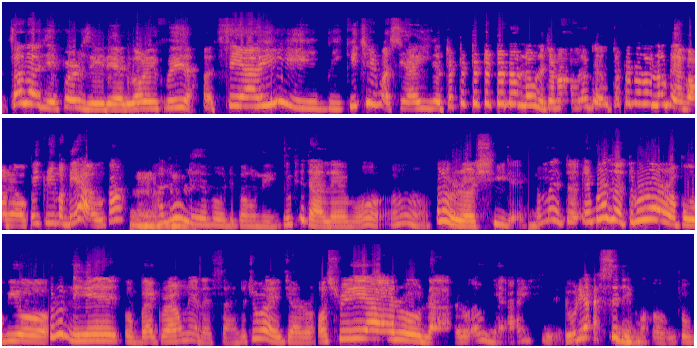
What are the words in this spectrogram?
စချင်း first day တယ်ဒီကောင်လေးဖေးတာဆရာကြီးဒီ kitchen မှာဆရာကြီးတွတ်တွတ်တွတ်တွတ်လုံးနေကျွန်တော်မလုပ်တယ်တွတ်တွတ်တွတ်လုံးနေကောင်လေး bakery မှာမရဘူးဟာဘာလို့လဲပေါ့ဒီကောင်လေးသူဖြစ်တာလဲပေါ့အဲ့လိုတော့ရှိတယ်ဒါပေမဲ့ impressor သူတို့ကတော့ပို့ပြီးတော့သူတို့နေရဲ့ background နဲ့လည်းဆိုင်တချို့ကကြတော့ Australia တို့လာတို့အများကြီးရှိတယ်လူတွေကအစ်စ်တွေမဟုတ်ဘူး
